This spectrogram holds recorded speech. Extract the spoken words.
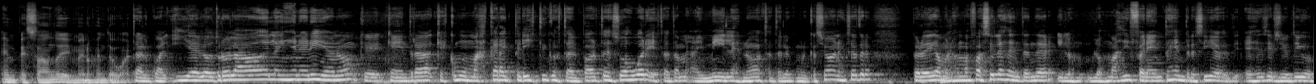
empezando y hay menos gente buena. Tal cual. Y el otro lado de la ingeniería, ¿no? Que, que entra, que es como más característico, está el parte de software, y está también, hay miles, ¿no? Está telecomunicaciones, etcétera. Pero digamos, los más fáciles de entender y los, los más diferentes entre sí. Es decir, si yo te digo,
